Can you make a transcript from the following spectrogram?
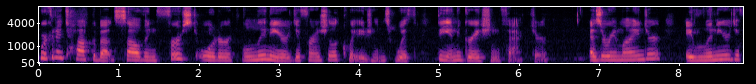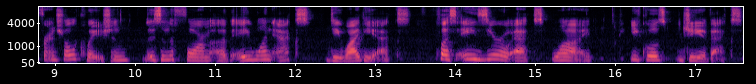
we're going to talk about solving first-order linear differential equations with the integration factor. As a reminder, a linear differential equation is in the form of a1x dy dx plus a0x y equals g of x.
